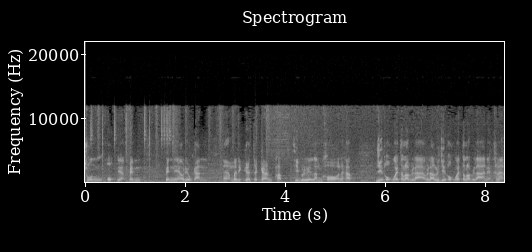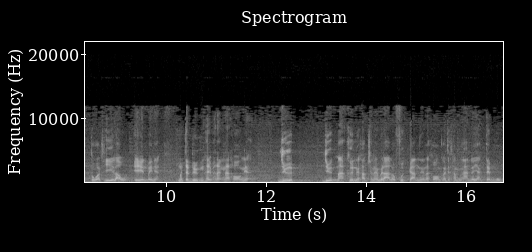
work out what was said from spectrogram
ช่วงอกเนี่ยเป็นเป็นแนวเดียวกันอ่าไม่ได้เกิดจากการพับที่บริเวณลำคอนะครับ ยืดอกไว้ตลอดเวลา เวลาเรายืดอกไว้ตลอดเวลาเนี่ยขณะตัวที่เราเอนไปเนี่ยมันจะดึงให้ผนังหน้าท้องเนี่ยยืดยืดมากขึ้นนะครับ ฉะนั้นเวลาเราฝึกกล้ามเนื้อหน้าท้องก็จะทำงานได้อย่างเต็มมุม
